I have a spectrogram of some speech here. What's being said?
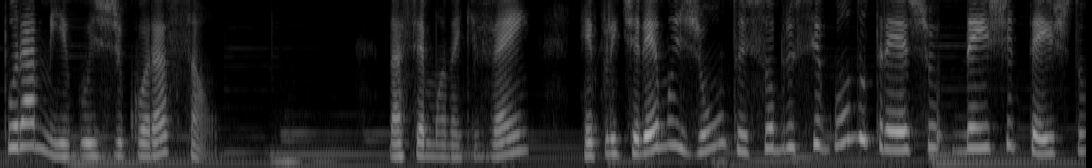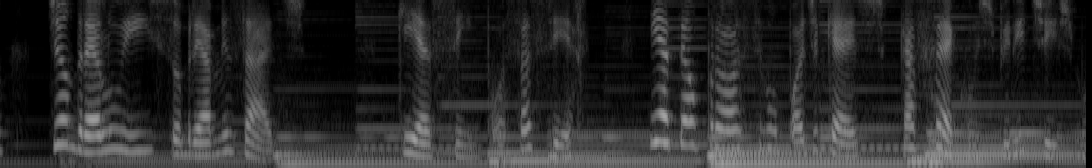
por amigos de coração. Na semana que vem, refletiremos juntos sobre o segundo trecho deste texto de André Luiz sobre a amizade. Que assim possa ser e até o próximo podcast Café com Espiritismo.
